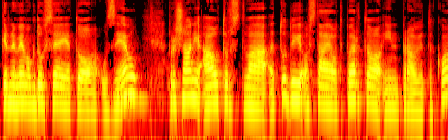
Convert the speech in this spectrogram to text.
ker ne vemo, kdo vse je to vzel. Vprašanje avtorstva tudi ostaja odprto in prav je tako.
